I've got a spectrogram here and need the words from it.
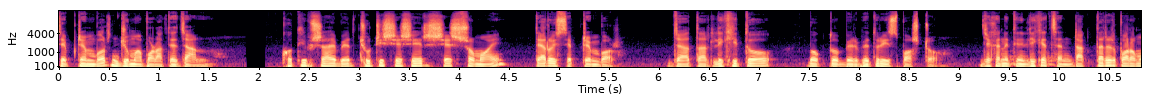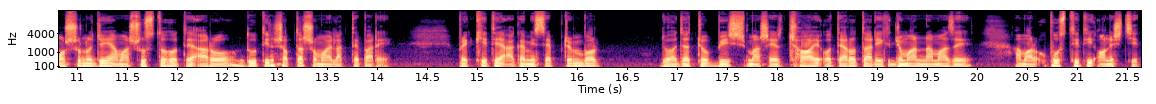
সেপ্টেম্বর জুমা পড়াতে যান। খতিব সাহেবের ছুটি শেষের শেষ সময় তেরোই সেপ্টেম্বর, যা তার লিখিত বক্তব্যের ভেতরে স্পষ্ট, যেখানে তিনি লিখেছেন, ডাক্তারের পরামর্শ অনুযায়ী আমার সুস্থ হতে আরও দু তিন সপ্তাহ সময় লাগতে পারে। প্রেক্ষিতে আগামী সেপ্টেম্বর দু হাজার চব্বিশ মাসের ছয় ও তেরো তারিখ জুমার নামাজে আমার উপস্থিতি অনিশ্চিত।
